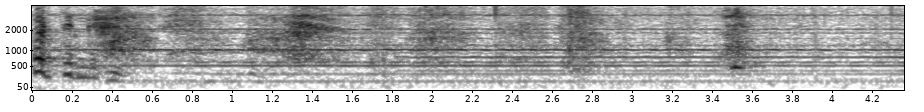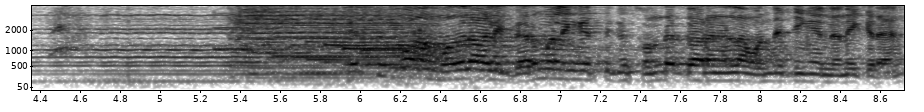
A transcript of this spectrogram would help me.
படுத்துங்க. முதலாளி தர்மலிங்கத்துக்கு சொந்தக்காரங்க எல்லாம் வந்துட்டீங்கன்னு நினைக்கிறேன்.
